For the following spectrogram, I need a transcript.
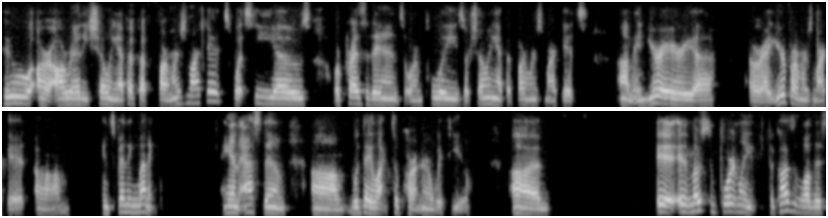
who are already showing up at farmers markets, what CEOs or presidents or employees are showing up at farmers markets um, in your area or at your farmers market um, and spending money. And ask them, um, would they like to partner with you? Um, it, and most importantly, because of all this,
